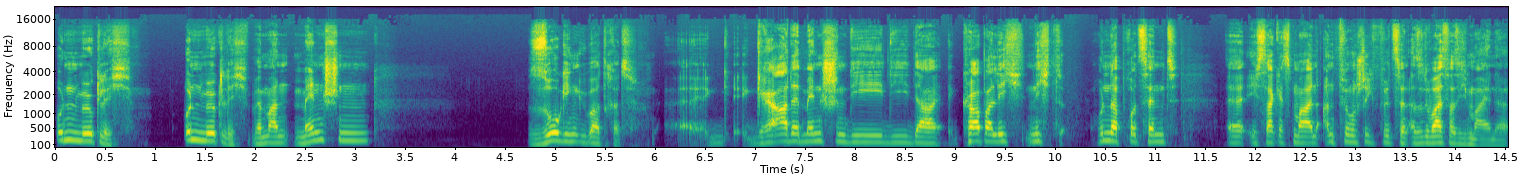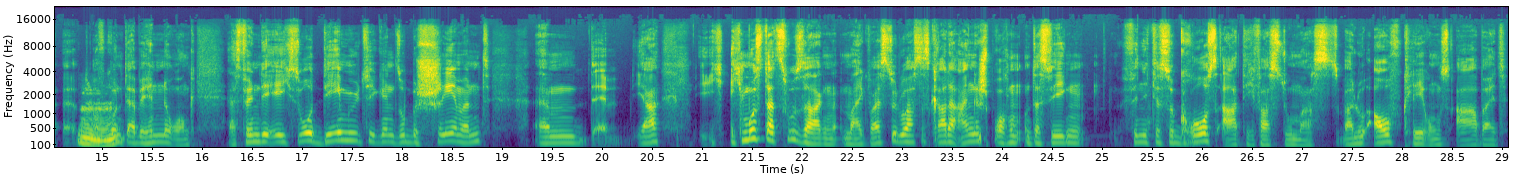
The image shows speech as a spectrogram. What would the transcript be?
unmöglich, unmöglich, wenn man Menschen so gegenübertritt. Äh, Gerade Menschen, die, die da körperlich nicht 100% äh, ich sag jetzt mal in Anführungsstrichen 14, also du weißt, was ich meine, mhm. aufgrund der Behinderung. Das finde ich so demütigend, so beschämend, ähm, äh, ja, ich, ich muss dazu sagen, Mike, weißt du, du hast es gerade angesprochen und deswegen finde ich das so großartig, was du machst, weil du Aufklärungsarbeit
